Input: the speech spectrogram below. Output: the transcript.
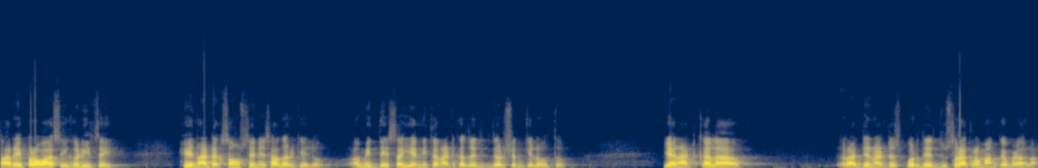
सारे प्रवासी घडीचे हे नाटक संस्थेने सादर केलं. अमित देसाई यांनी त्या नाटकाचं दिग्दर्शन केलं होतं. या नाटकाला राज्य नाट्य स्पर्धेत दुसरा क्रमांक मिळाला.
